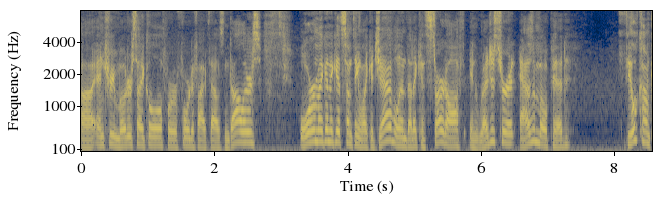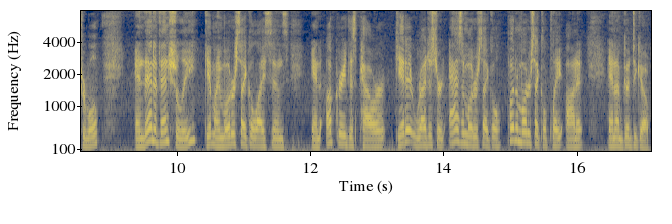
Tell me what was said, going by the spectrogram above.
uh, entry motorcycle for four to $5,000? Or am I gonna get something like a Javelin that I can start off and register it as a moped, feel comfortable, and then eventually get my motorcycle license and upgrade this power, get it registered as a motorcycle, put a motorcycle plate on it, and I'm good to go.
